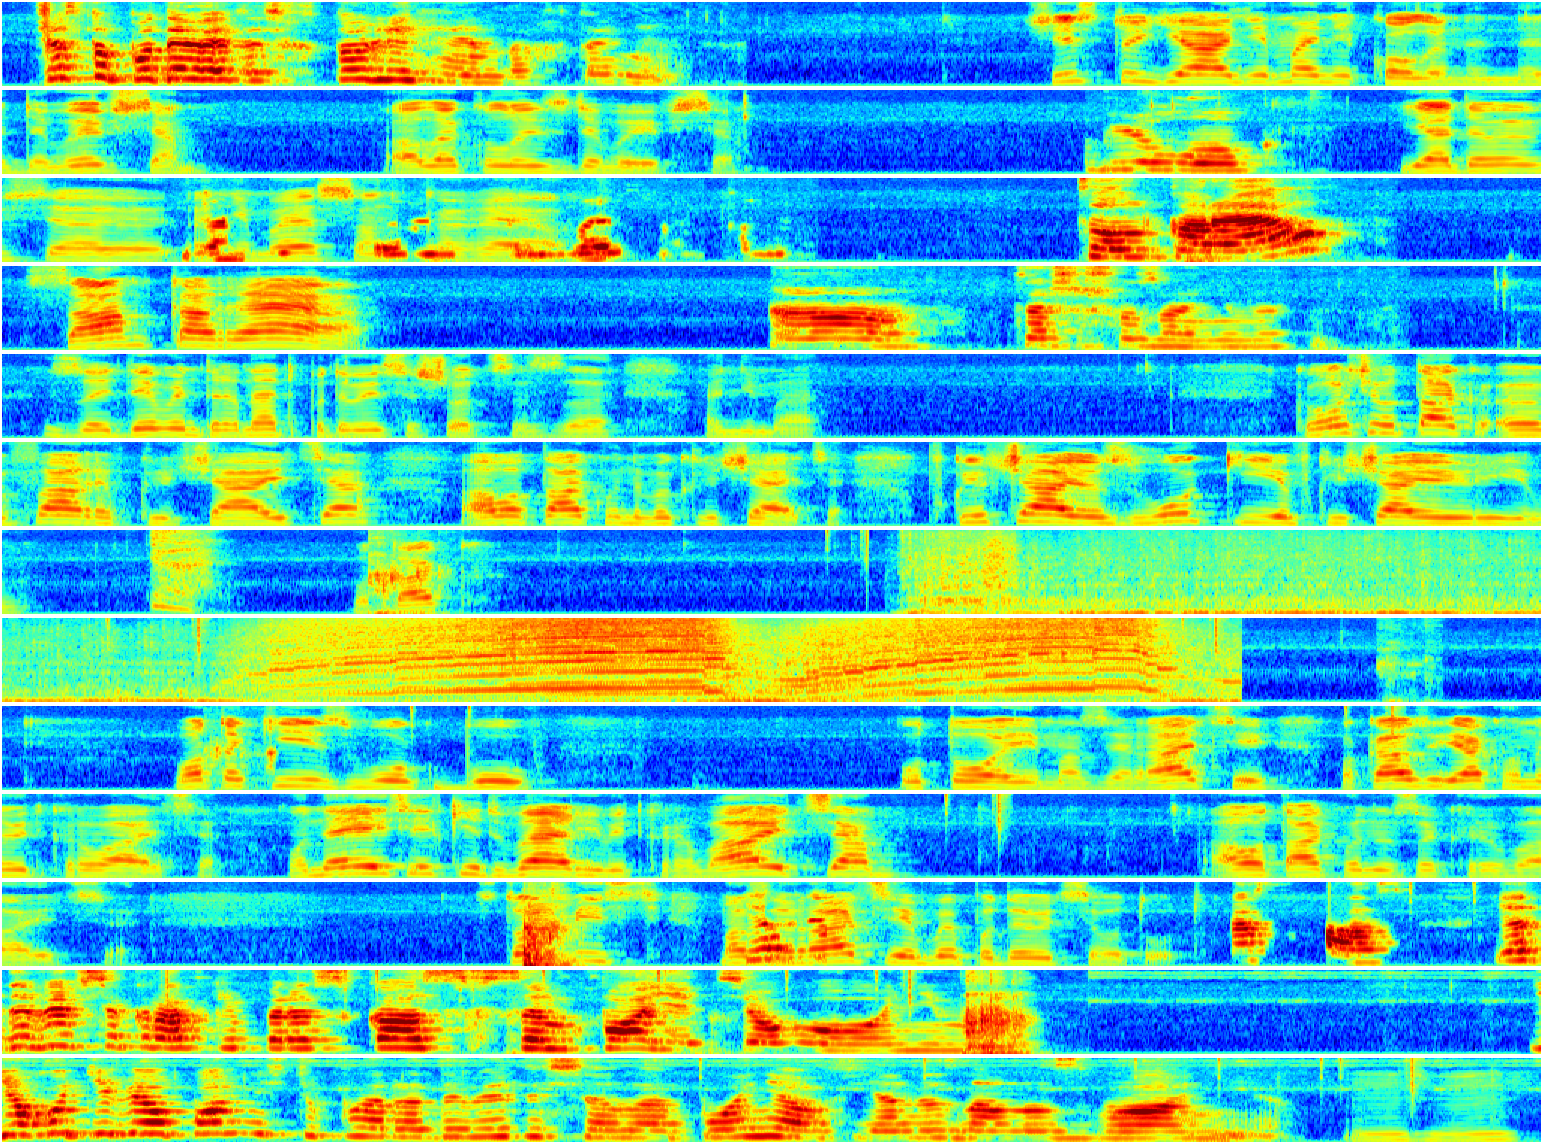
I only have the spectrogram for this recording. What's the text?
Чисто подивитись, хто легенда, хто ні. Чисто я аніме ніколи не, не дивився, але колись дивився. Блюлок. Я дивився аніме Санкареа. Сон Карео? Санкареа! А, це ще що за аніме? Зайди в інтернет, подивися, що це за аніме. Коротше, отак е, фари включаються, а отак вони виключаються. Включаю звуки, включаю рів. Отак. Отакий звук був у тої Мазераті. Показую, як воно відкривається. У неї тільки двері відкриваються, а отак вони закриваються. Стоїмість Мазераті ви подивитеся отут. Я дивився краткий пересказ семпая цього аніме. Я хотів його повністю передивитися, але поняв, я не знав названня. Угу.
